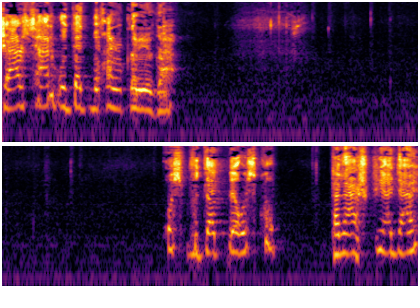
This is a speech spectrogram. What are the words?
चार साल मुद्दत मुकर करेगा। उस मुद्दत में उसको तलाश किया जाए।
